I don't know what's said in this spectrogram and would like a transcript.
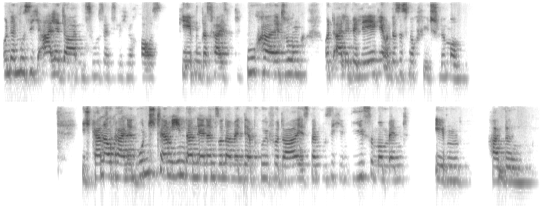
und dann muss ich alle Daten zusätzlich noch rausgeben. Das heißt die Buchhaltung und alle Belege und das ist noch viel schlimmer. Ich kann auch keinen Wunschtermin dann nennen, sondern wenn der Prüfer da ist, dann muss ich in diesem Moment eben handeln.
